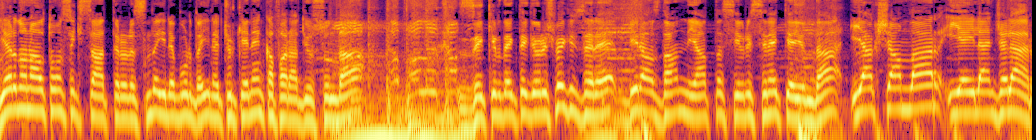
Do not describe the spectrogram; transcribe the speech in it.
Yarın 16-18 saatler arasında yine burada yine Türkiye'nin en kafa radyosunda. Zekirdek'te görüşmek üzere. Birazdan Nihat'la Sivrisinek yayında. İyi akşamlar, iyi eğlenceler.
